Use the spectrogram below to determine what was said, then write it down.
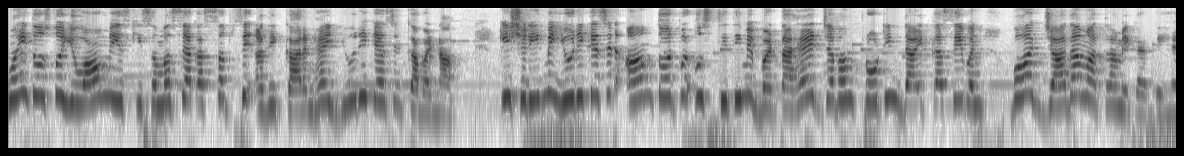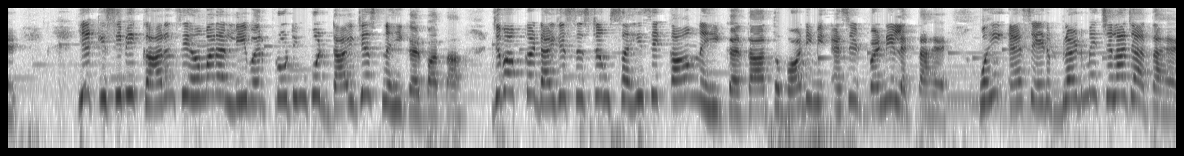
वहीं दोस्तों, युवाओं में इसकी समस्या का सबसे अधिक कारण है यूरिक एसिड का बढ़ना। कि शरीर में यूरिक एसिड आमतौर पर उस स्थिति में बढ़ता है जब हम प्रोटीन डाइट का सेवन बहुत ज़्यादा मात्रा में करते हैं। या किसी भी कारण से हमारा लीवर प्रोटीन को डाइजेस्ट नहीं कर पाता। जब आपका डाइजेस्ट सिस्टम सही से काम नहीं करता तो बॉडी में एसिड बढ़ने लगता है। वहीं एसिड ब्लड में चला जाता है।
